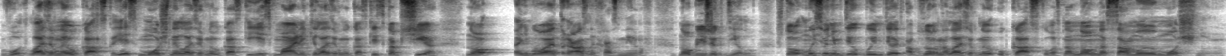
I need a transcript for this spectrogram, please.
Вот, лазерная указка. Есть мощные лазерные указки, есть маленькие лазерные указки, есть вообще. Но они бывают разных размеров, но ближе к делу. Что мы сегодня будем делать обзор на лазерную указку, в основном на самую мощную.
